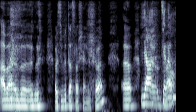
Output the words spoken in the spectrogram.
aber, also, aber sie wird das wahrscheinlich hören. Äh, ja, und genau.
